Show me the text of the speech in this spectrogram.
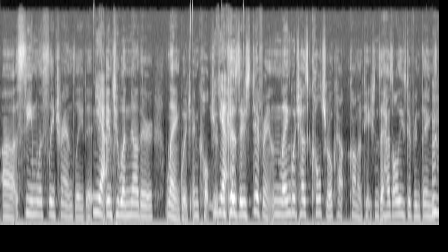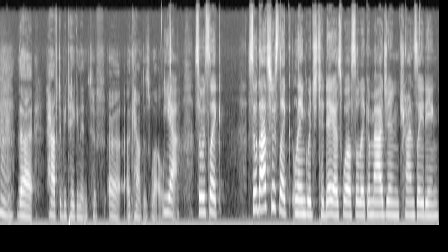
uh, seamlessly translate it Yeah. into another language and culture. Yeah. because there's different and language has cultural co- connotations. It has all these different things Mhm. that have to be taken into f- uh, account as well. Yeah. So it's like so that's just like language today as well. So like imagine translating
